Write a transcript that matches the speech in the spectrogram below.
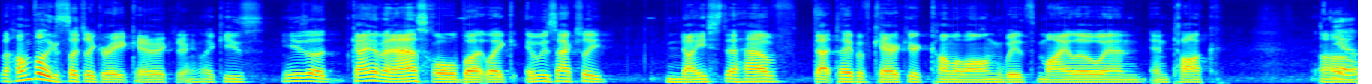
the humbug is such a great character. Like he's he's a kind of an asshole, but like it was actually nice to have that type of character come along with Milo and and Tock. Um, Yeah.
